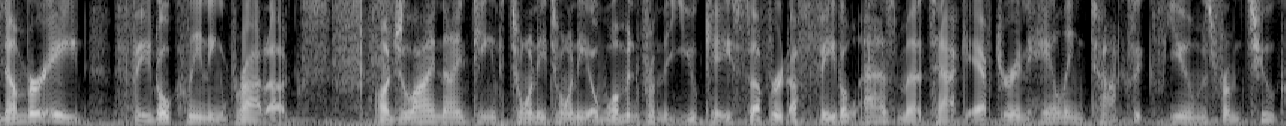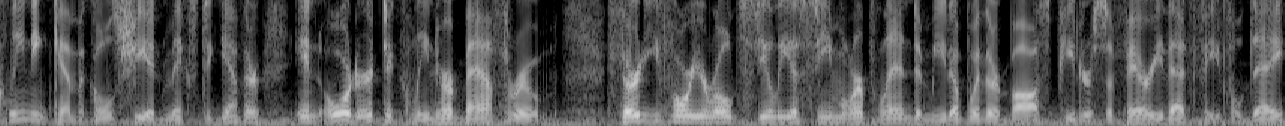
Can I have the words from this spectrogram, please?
Number 8. Fatal Cleaning Products. On July 19, 2020, a woman from the UK suffered a fatal asthma attack after inhaling toxic fumes from two cleaning chemicals she had mixed together in order to clean her bathroom. 34 year old Celia Seymour planned to meet up with her boss Peter Safari that fateful day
